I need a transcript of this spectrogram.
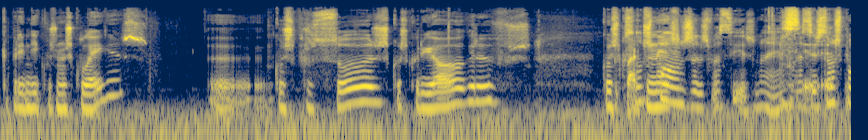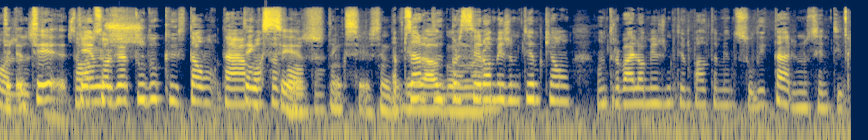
que aprendi com os meus colegas, eh, com os professores, com os coreógrafos, com os Porque são partners. esponjas, vocês, não é? Vocês são esponjas. Te- Estão a temos- absorver tudo o que estão, está à Tem que vossa ser, volta. tem que ser, sem Apesar de alguma. parecer ao mesmo tempo que é um, um trabalho ao mesmo tempo altamente solitário, no sentido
